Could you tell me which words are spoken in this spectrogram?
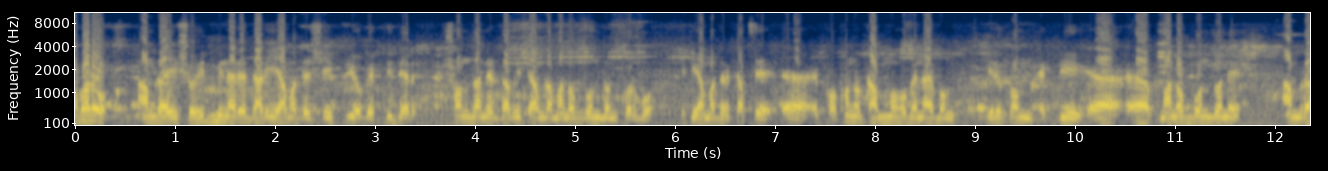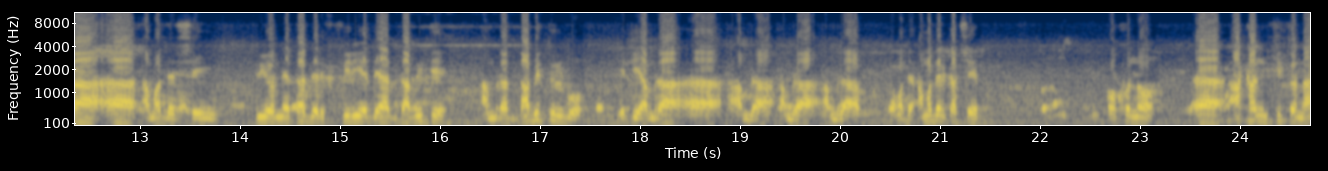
আবারও আমরা এই শহীদ মিনারে দাঁড়িয়ে আমাদের সেই প্রিয় ব্যক্তিদের সন্ধানের দাবিতে আমরা মানববন্ধন করব। এটি আমাদের কাছে কখনো কাম্য হবে না এবং এরকম একটি মানববন্ধনে আমরা আমাদের সেই প্রিয় নেতাদের ফিরিয়ে দেওয়ার দাবিতে আমরা দাবি তুলব। এটি আমরা আমরা আমরা আমরা আমাদের আমাদের কাছে কখনো আকাঙ্ক্ষিত না।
